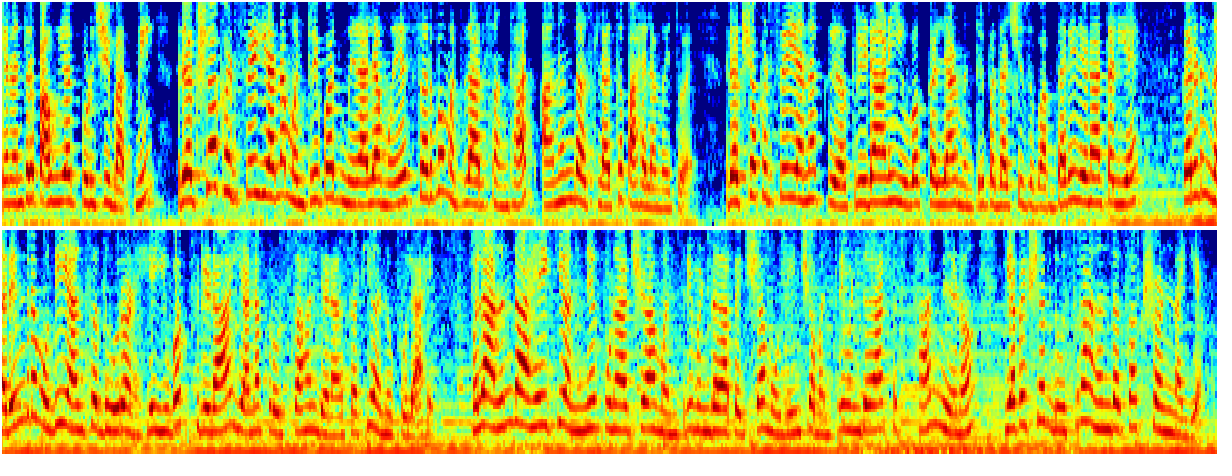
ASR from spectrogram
यानंतर पाहूयात पुढची बातमी. रक्षा खडसे यांना मंत्रिपद मिळाल्यामुळे सर्व मतदारसंघात आनंद असल्याचं पाहायला मिळतोय. रक्षा खडसे यांना क- क्रीडा आणि युवक कल्याण मंत्रिपदाची जबाबदारी देण्यात आली आहे. कारण नरेंद्र मोदी यांचं धोरण हे युवक क्रीडा यांना प्रोत्साहन देण्यासाठी अनुकूल आहे. मला आनंद आहे की अन्य कुणाच्या मंत्रिमंडळापेक्षा मोदींच्या मंत्रिमंडळात स्थान मिळणं यापेक्षा दुसरा आनंदाचा क्षण नाहीये.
